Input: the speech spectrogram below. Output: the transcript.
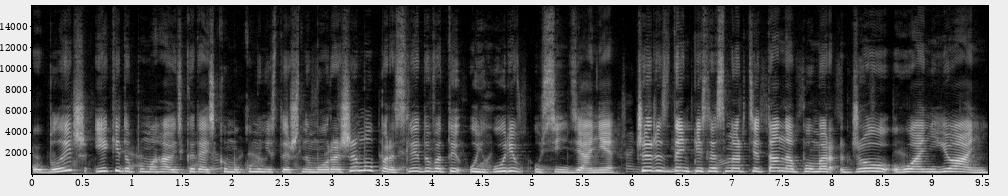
облич, які допомагають китайському комуністичному режиму переслідувати уйгурів у Сіндзяні. Через день після смерті Тана помер Джоу Гуаньюань,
